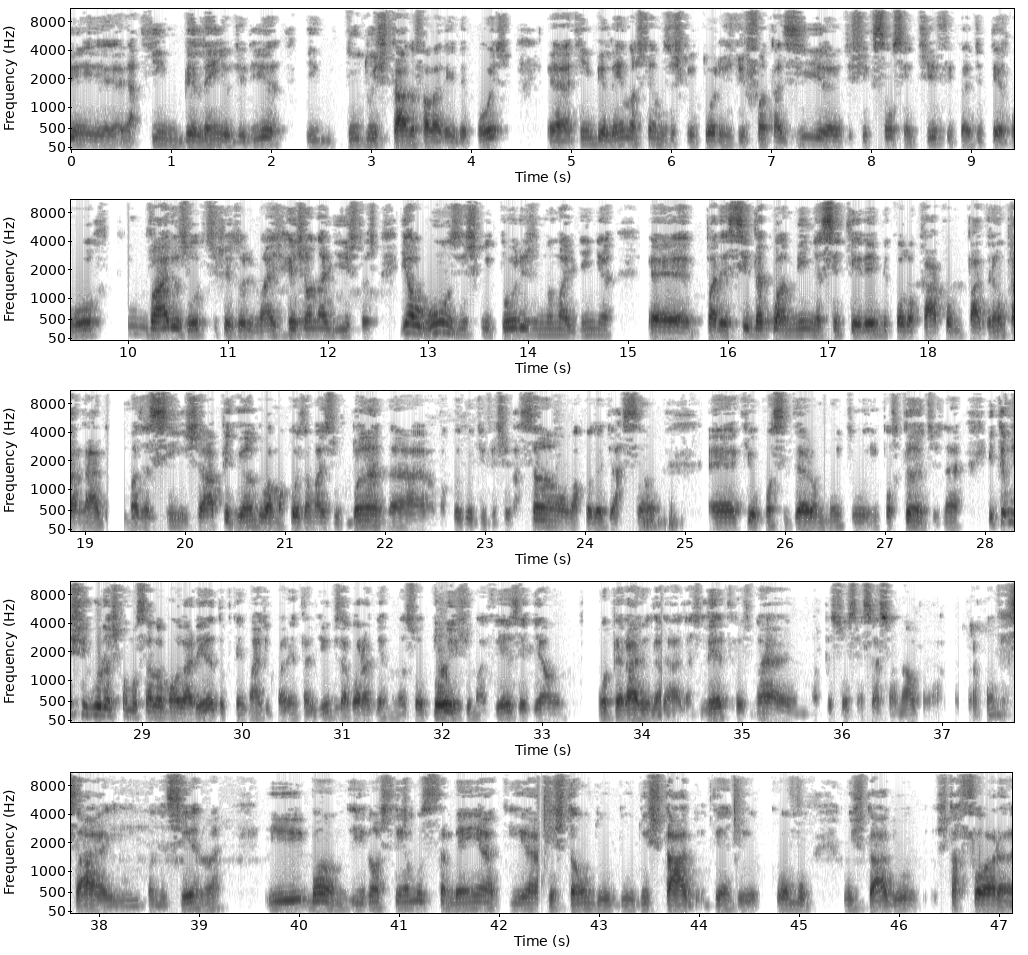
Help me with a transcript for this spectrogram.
aqui em Belém, eu diria, e do, do estado falarei depois, é, aqui em Belém nós temos escritores de fantasia, de ficção científica, de terror, vários outros escritores mais regionalistas. E alguns escritores numa linha é, parecida com a minha, sem querer me colocar como padrão para nada, mas assim já pegando uma coisa mais urbana, uma coisa de investigação, uma coisa de ação é, que eu considero muito importantes, né? E temos figuras como Salomão Laredo, que tem mais de 40 livros, agora mesmo lançou dois de uma vez, ele é um operário da, das letras, né? uma pessoa sensacional para conversar e conhecer, não é? E, bom, e nós temos também aqui a questão do, do, do Estado, entende? Como o Estado está fora.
